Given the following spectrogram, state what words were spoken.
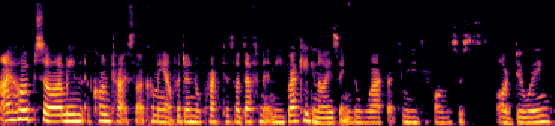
I hope so. I mean, the contracts that are coming out for general practice are definitely recognizing the work that community pharmacists are doing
